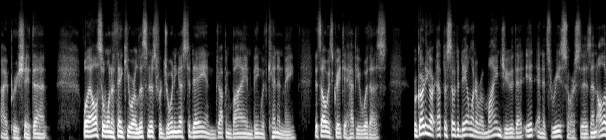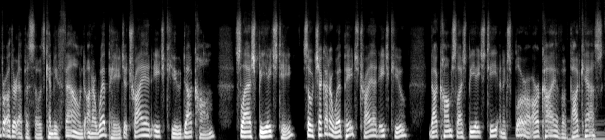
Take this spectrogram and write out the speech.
I appreciate that. Well, I also want to thank you, our listeners, for joining us today and dropping by and being with Ken and me. It's always great to have you with us. Regarding our episode today, I want to remind you that it and its resources and all of our other episodes can be found on our webpage at triadhq.com slash BHT. So check out our webpage, triadhq.com slash BHT, and explore our archive of podcasts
